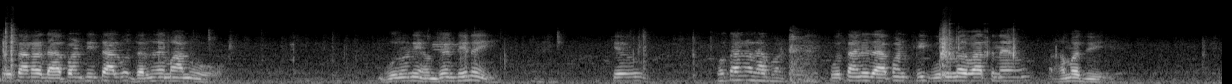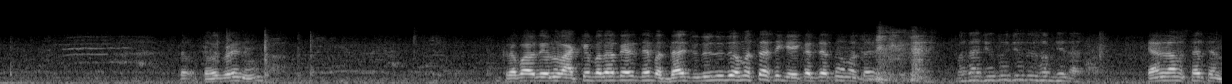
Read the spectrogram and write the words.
પોતાના દાપણથી ચાલવું ધર્મ ને માનવો. ગુરુ ની સમજણથી નહીં. કેવું પોતાના દાપણ પોતાની દાપણથી ગુરુ ના વાત ને સમજવી. સમજ પડે ને? કૃપાદેવનું વાક્ય બધા તે છે બધા જુદું જુદું સમજતા છે કે એક જ જાતનું સમજતા છે? બધા જુદું જુદું સમજતા એનું નામ સચન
